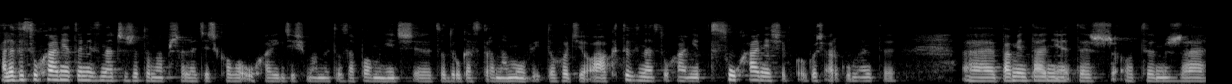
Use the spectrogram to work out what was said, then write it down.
ale wysłuchanie to nie znaczy, że to ma przelecieć koło ucha i gdzieś mamy to zapomnieć, e, co druga strona mówi. To chodzi o aktywne słuchanie, wsłuchanie się w kogoś argumenty, e, pamiętanie też o tym, że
